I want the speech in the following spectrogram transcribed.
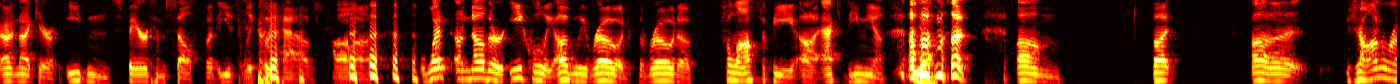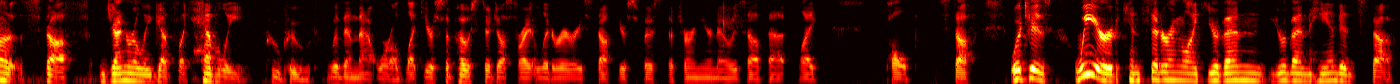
uh, not gareth eden spared himself but easily could have uh went another equally ugly road the road of philosophy uh academia Yeah. um but uh genre stuff generally gets like heavily poo-pooed within that world. Like you're supposed to just write literary stuff. You're supposed to turn your nose up at like pulp stuff which is weird considering like you're then you're then handed stuff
